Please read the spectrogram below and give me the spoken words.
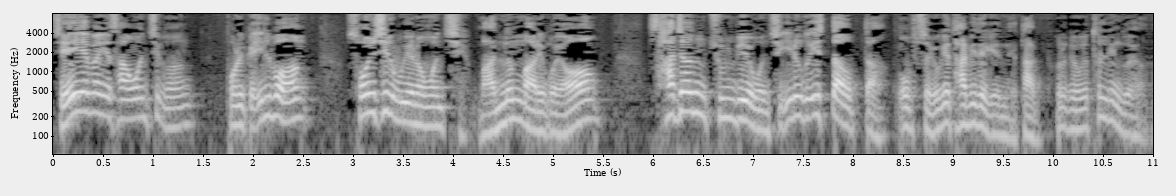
재예방의 4원칙은 보니까 1번 손실 우연의 원칙 맞는 말이고요. 사전 준비의 원칙 이런 거 있다 없다 없어요. 이게 답이 되겠네. 답. 그러니까 이게 틀린 거예요.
